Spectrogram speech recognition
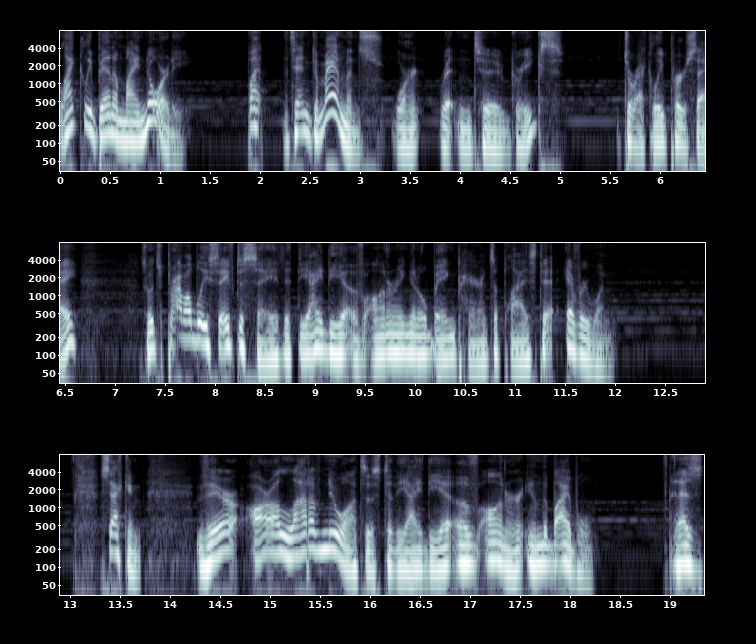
likely been a minority. But the Ten Commandments weren't written to Greeks directly per se. So it's probably safe to say that the idea of honoring and obeying parents applies to everyone. Second, there are a lot of nuances to the idea of honor in the Bible. And As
